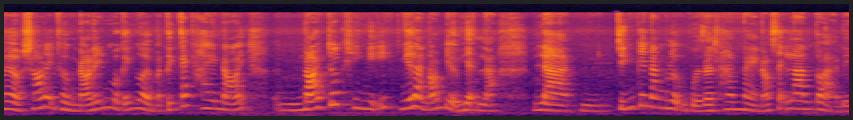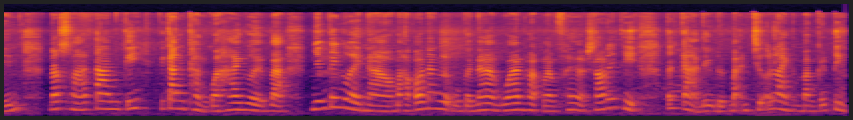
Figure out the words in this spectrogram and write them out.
fail shot lại thường nói đến một cái người mà tính cách hay nói nói trước khi nghĩ nghĩa là nó biểu hiện là là chính cái năng lượng của giờ than này nó sẽ lan tỏa đến nó xóa tan cái cái căng thẳng của hai người và những cái người nào mà họ có năng lượng của cái nam quan hoặc là fail shot ấy thì tất cả đều được bạn chữa lành bằng cái tình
